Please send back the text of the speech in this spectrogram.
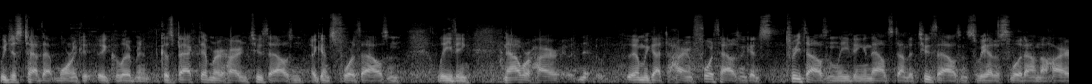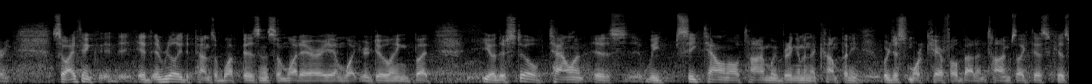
We just have that more equilibrium because back then we were hiring 2,000 against 4,000 leaving. Now we're hiring, then we got to hiring 4,000 against 3,000 leaving, and now it's down to 2,000. So we had to slow down the hiring. So I think it, it really depends on what business and what area and what you're doing. But you know, there's still talent. Is we seek talent all the time. We bring them in the company. We're just more careful about it in times like this because,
